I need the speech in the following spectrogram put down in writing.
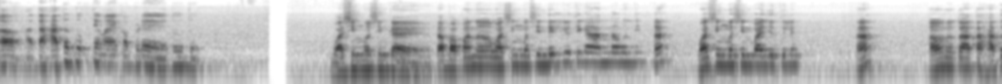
हा आता हात दुखते माझे कपडे धुतो. वॉशिंग मशीन काय? त्या बापानं वॉशिंग मशीन दिली होती का अन्नामध्ये हा? वॉशिंग मशीन पाहिजे तुले. हा? हो ना तर आता हात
